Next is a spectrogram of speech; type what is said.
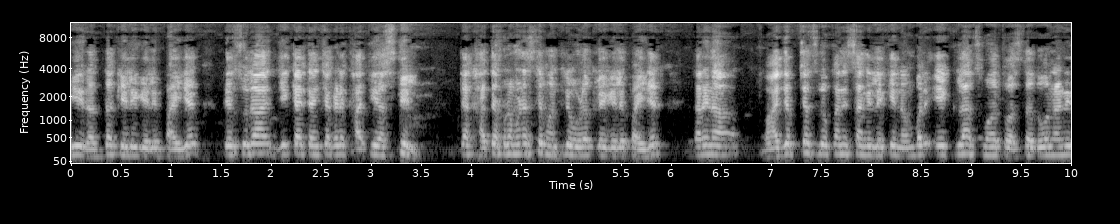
ही रद्द केली गेली पाहिजेत. ते सुद्धा जी काय त्यांच्याकडे खाती असतील त्या खात्याप्रमाणेच ते मंत्री ओळखले गेले पाहिजेत. कारण भाजपच्याच लोकांनी सांगितले की नंबर एकलाच महत्त्व असतं दोन आणि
